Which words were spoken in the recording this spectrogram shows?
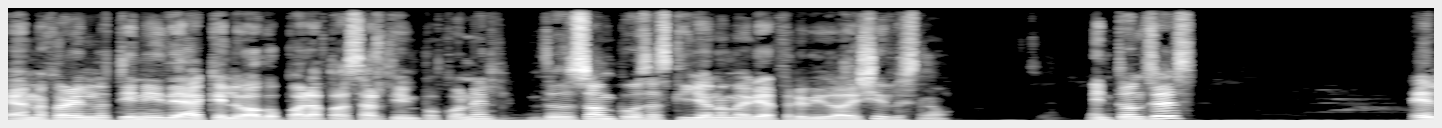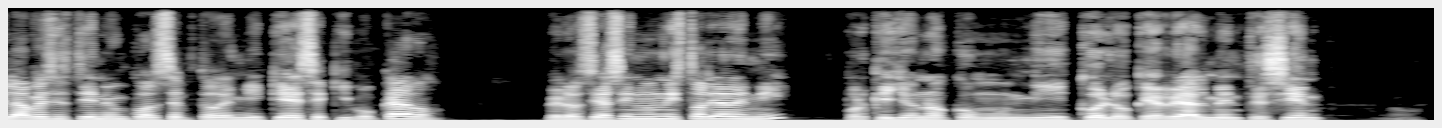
Y a lo mejor él no tiene idea que lo hago para pasar tiempo con él. Entonces son cosas que yo no me había atrevido a decirles, ¿no? Entonces, él a veces tiene un concepto de mí que es equivocado, pero se hacen una historia de mí porque yo no comunico lo que realmente siento. ¿no?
